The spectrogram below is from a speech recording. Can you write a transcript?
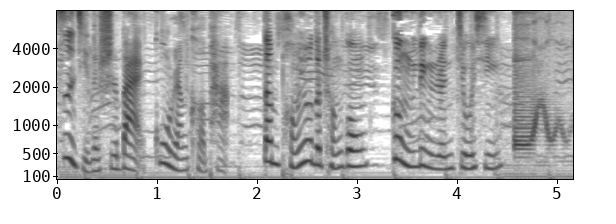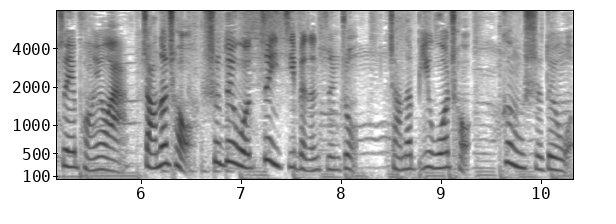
自己的失败固然可怕，但朋友的成功更令人揪心。作为朋友啊，长得丑是对我最基本的尊重，长得比我丑更是对我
